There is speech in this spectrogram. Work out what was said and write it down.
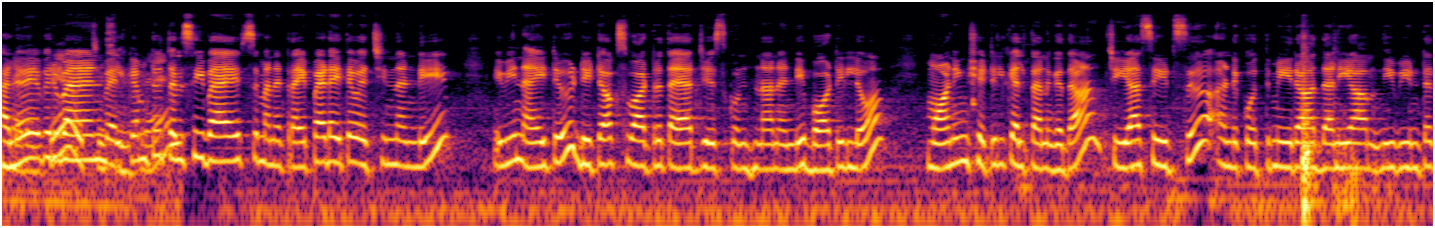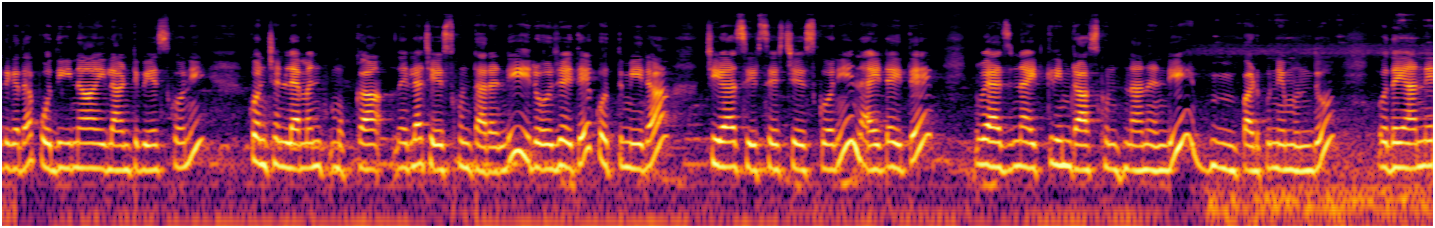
Hello everyone welcome to Tulasi vibes మన ట్రైప్యాడ్ అయితే వచ్చిందండి. ఇవి నైట్ డిటాక్స్ వాటర్ తయారు చేసుకుంటున్నానండి బాటిల్లో. మార్నింగ్ షటిల్కి వెళ్తాను కదా. చియా సీడ్స్ అండ్ కొత్తిమీర ధనియా ఇవి ఉంటుంది కదా పుదీనా ఇలాంటివి వేసుకొని కొంచెం లెమన్ ముక్క ఇలా చేసుకుంటారండి. ఈరోజు అయితే కొత్తిమీర చియా సీడ్స్ వేసి చేసుకొని నైట్ అయితే వ్యాజ్ నైట్ క్రీమ్ రాసుకుంటున్నానండి. పడుకునే ముందు. ఉదయాన్నే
